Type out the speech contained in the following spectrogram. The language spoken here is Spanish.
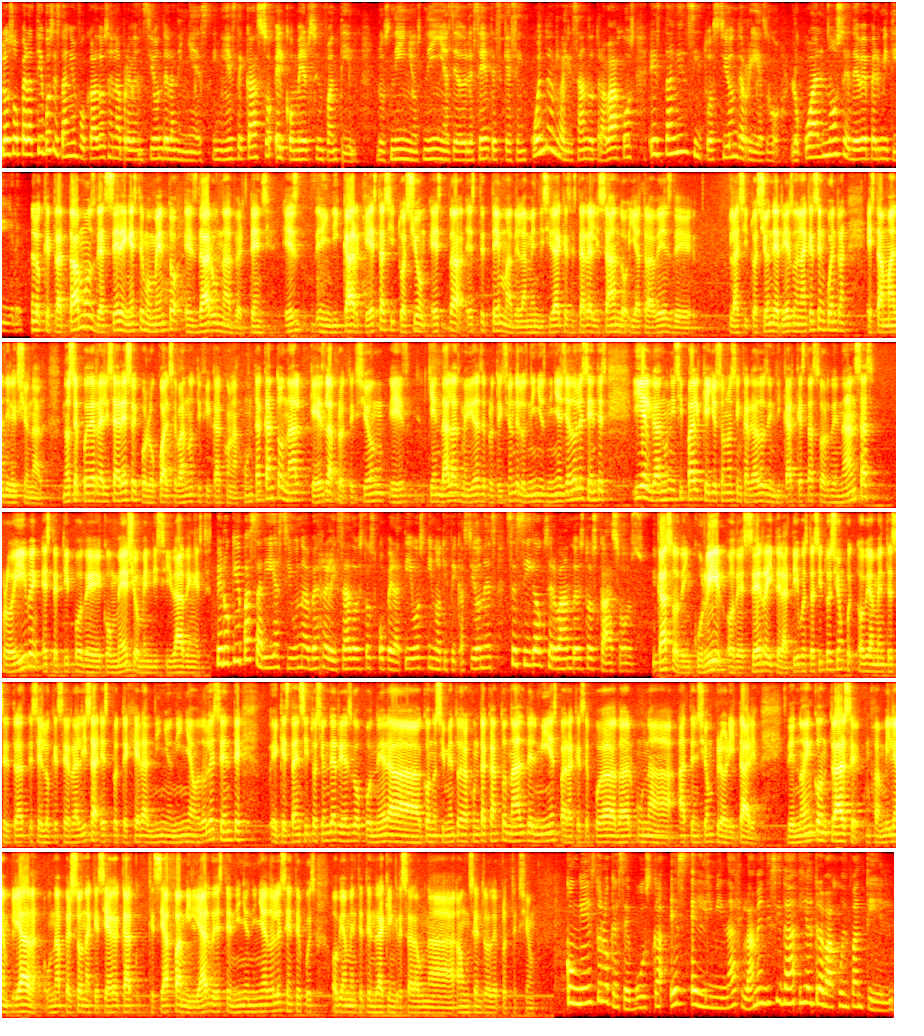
Los operativos están enfocados en la prevención de la niñez, en este caso el comercio infantil. Los niños, niñas y adolescentes que se encuentran realizando trabajos están en situación de riesgo, lo cual no se debe permitir. Lo que tratamos de hacer en este momento es dar una advertencia, es de indicar que esta situación, esta, este tema de la mendicidad que se está realizando y a través de la situación de riesgo en la que se encuentran está mal direccionada. No se puede realizar eso y por lo cual se va a notificar con la Junta Cantonal, que es la protección, es quien da las medidas de protección de los niños, niñas y adolescentes, y el GAN municipal, que ellos son los encargados de indicar que estas ordenanzas prohíben este tipo de comercio o mendicidad en este. Pero ¿qué pasaría si una vez realizado estos operativos y notificaciones se siga observando estos casos? En caso de incurrir o de ser reiterativo esta situación, pues obviamente se trata, lo que se realiza es proteger al niño, niña o adolescente eh, que está en situación de riesgo, poner a conocimiento de la Junta Cantonal del MIES para que se pueda dar una atención prioritaria de no encontrarse una familia ampliada o una persona que se haga cargo, que sea familiar de este niño, niña, adolescente, pues obviamente tendrá que ingresar a, una, a un centro de protección. Con esto lo que se busca es eliminar la mendicidad y el trabajo infantil.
